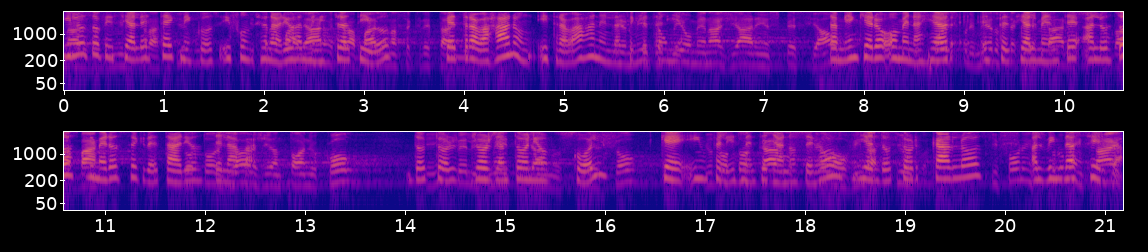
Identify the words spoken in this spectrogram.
y los oficiales técnicos y funcionarios administrativos que trabajaron y trabajan en la Secretaría. También quiero homenajear especialmente a los dos primeros secretarios de la BAC, doctor Jorge Antonio Cole, que infelizmente ya nos dejó, y el doctor Carlos Alvin da Silva,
